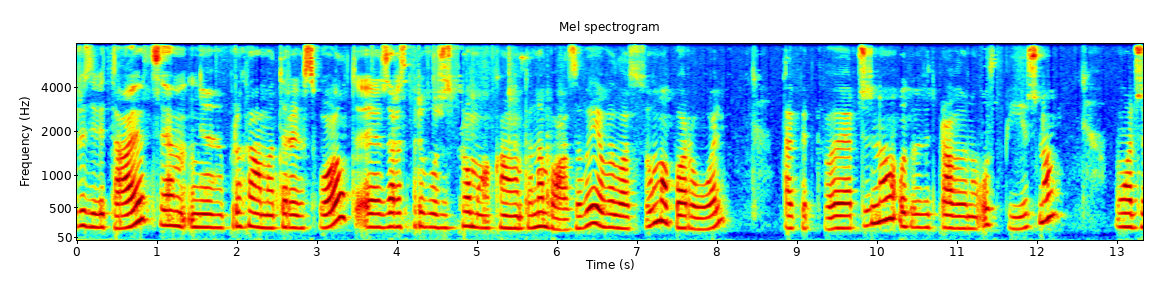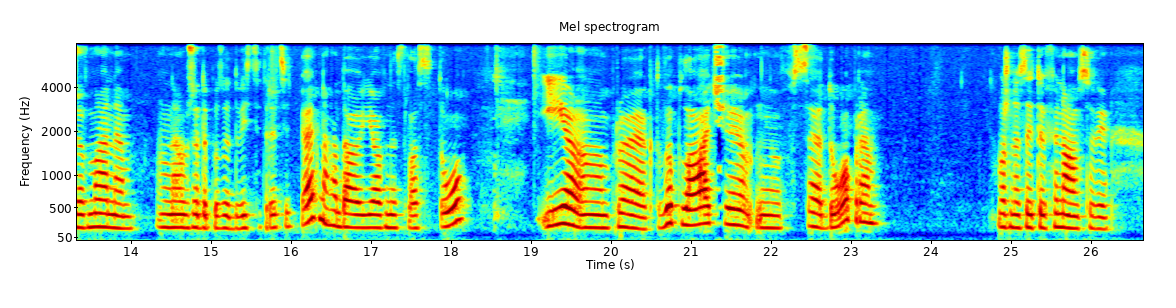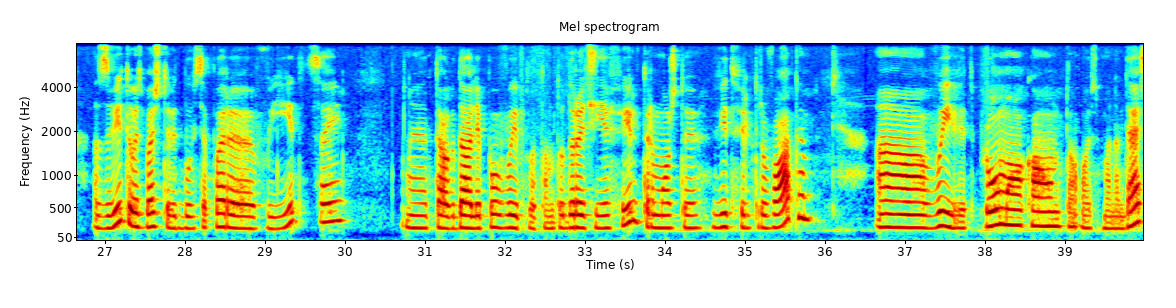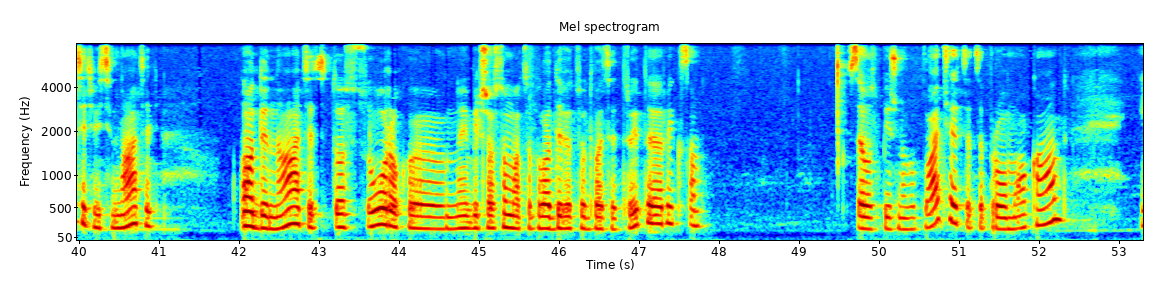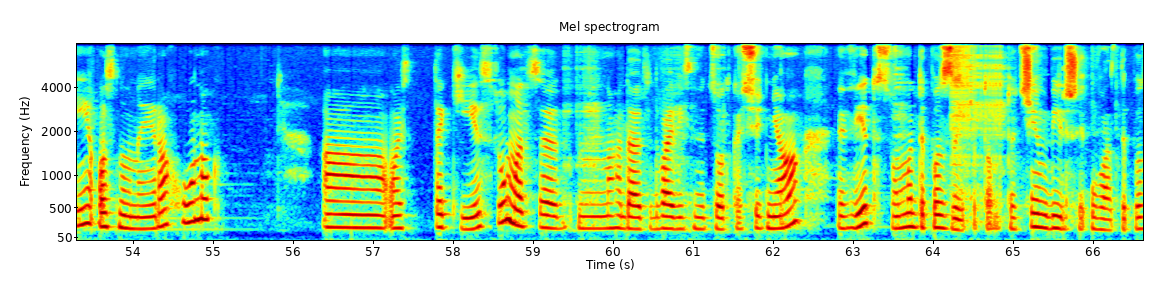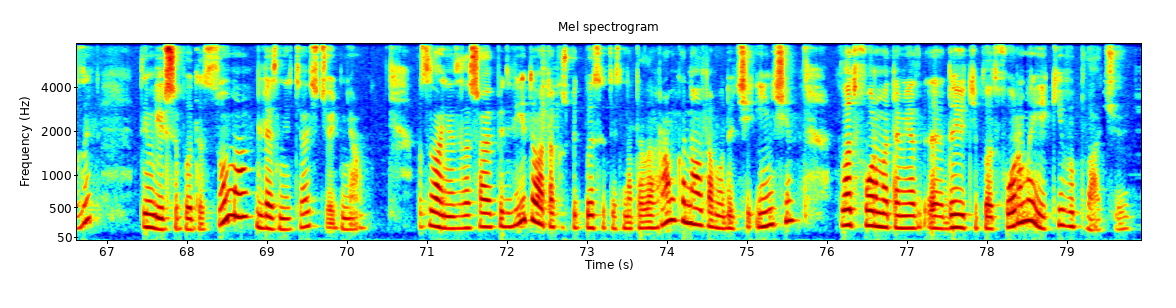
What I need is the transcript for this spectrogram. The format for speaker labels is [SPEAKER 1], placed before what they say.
[SPEAKER 1] Друзі, вітаю! Це е, програма TRX World. Е, Зараз перевожу з промо-аккаунта на базовий. Я ввела суму, пароль. Так, підтверджено, відправлено успішно. Отже, в мене вже депозит 235. Нагадаю, я внесла 100. І е, проект виплачує, все добре. Можна зайти в фінансові звіти. Ось, бачите, відбувся перевід цей. Е, Так, далі по виплатам. Тут, до речі, є фільтр, можете відфільтрувати. Вивід промо-аккаунта. Ось в мене 10, 18, 11, 140. Е, Найбільша сума це була 923 TRX. Все успішно виплачується. Це промо-аккаунт. І основний рахунок. Такі суми. Це, нагадаю, це 2,8% щодня від суми депозиту. Тобто, чим більший у вас депозит, тим більше буде сума для зняття щодня. Посилання залишаю під відео, а також підписуйтесь на телеграм-канал, там будуть ще інші платформи. Там я е, даю ті платформи, які виплачують.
